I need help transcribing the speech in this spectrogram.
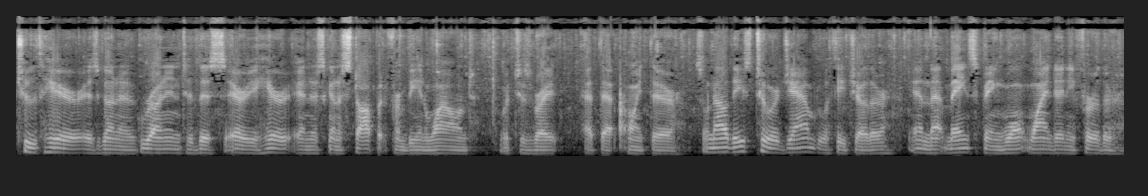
tooth here is going to run into this area here and it's going to stop it from being wound which is right at that point there. So now these two are jammed with each other and that mainspring won't wind any further.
